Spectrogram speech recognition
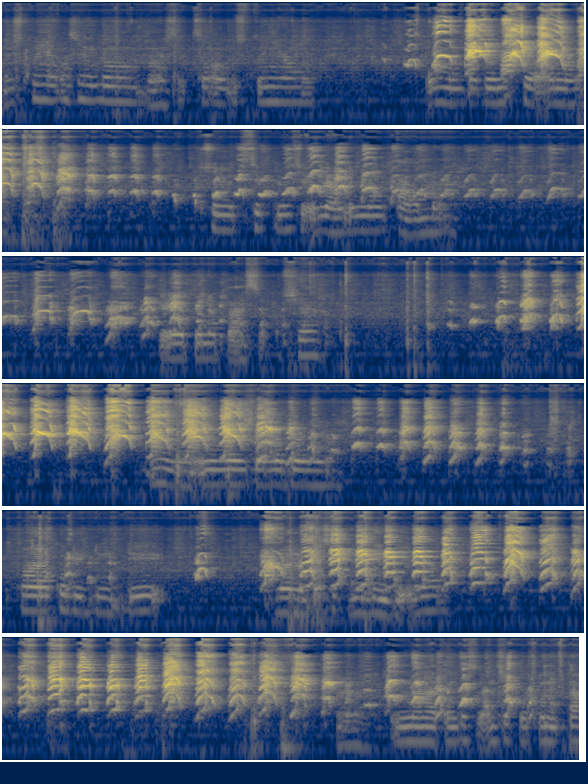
Gusto niya kasi at saka gusto niya pumunta dun sa ano sumiksip dun sa ilalim ng kama. Kaya pinapasok ko siya. Ay, ingay talaga niya. Kala ko dididi. Lalabas at dididi lang. Ah, Tingnan natin kung saan siya pupunta.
